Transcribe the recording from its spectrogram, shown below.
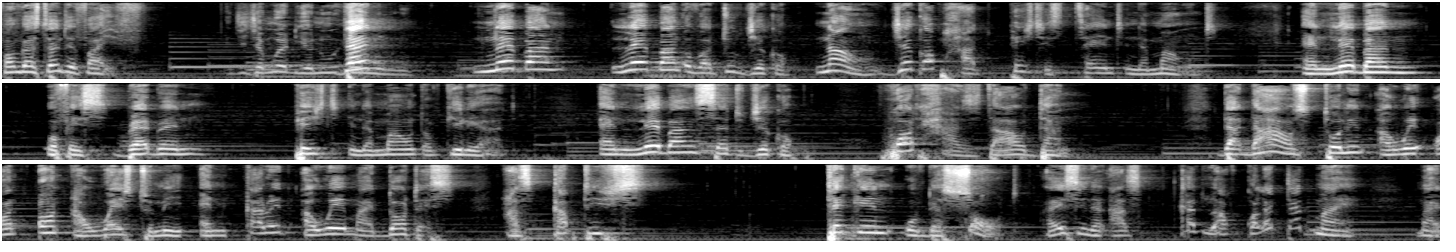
From verse 25. Then Laban, Laban overtook Jacob. Now Jacob had pitched his tent in the mount, and Laban of his brethren pitched in the mount of Gilead. And Laban said to Jacob, What hast thou done? That thou hast stolen away on unawares to me and carried away my daughters as captives, taken with the sword. Are you seeing that? As you have collected my my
